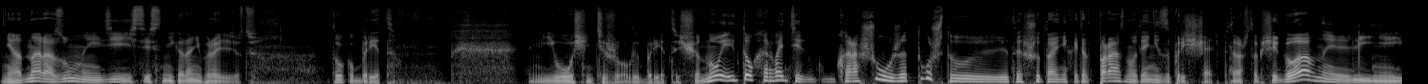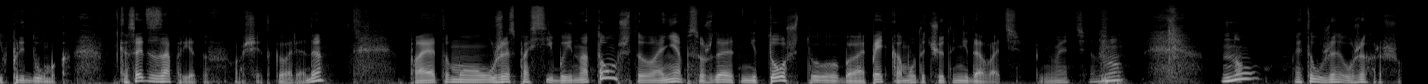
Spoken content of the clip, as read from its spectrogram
ни одна разумная идея, естественно, никогда не пройдет. Только бред. И очень тяжелый бред еще. Ну и то, понимаете, хорошо уже то, что это что-то они хотят праздновать, а не запрещать. Потому что вообще главная линия их придумок касается запретов, вообще-то говоря, да? Поэтому уже спасибо и на том, что они обсуждают не то, чтобы опять кому-то что-то не давать. Понимаете? Ну, ну это уже, уже хорошо.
